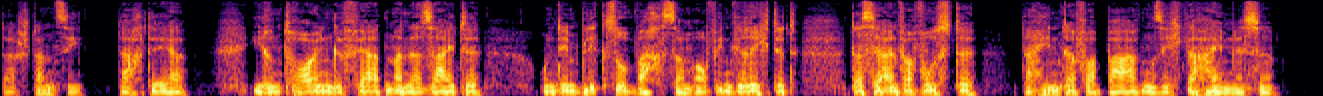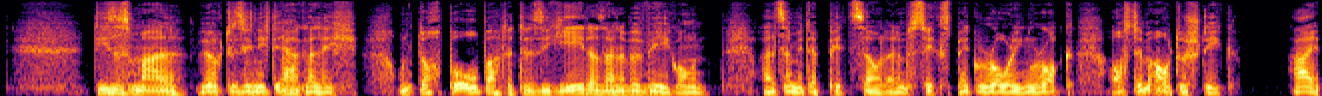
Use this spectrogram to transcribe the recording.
Da stand sie, dachte er, ihren treuen Gefährten an der Seite und den Blick so wachsam auf ihn gerichtet, dass er einfach wusste, dahinter verbargen sich Geheimnisse. Dieses Mal wirkte sie nicht ärgerlich, und doch beobachtete sie jeder seiner Bewegungen, als er mit der Pizza und einem Sixpack Rolling Rock aus dem Auto stieg. Hi,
